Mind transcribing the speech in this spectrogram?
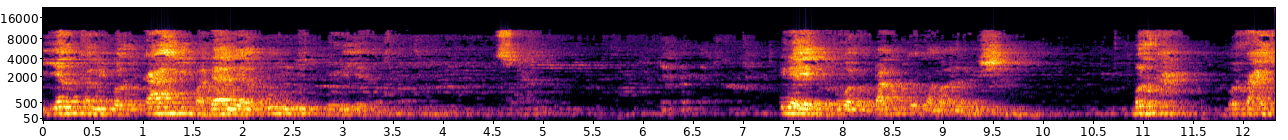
yang kami berkahi padanya untuk dunia. Ini ayat kedua tentang keutamaan Indonesia berkah. Berkah itu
